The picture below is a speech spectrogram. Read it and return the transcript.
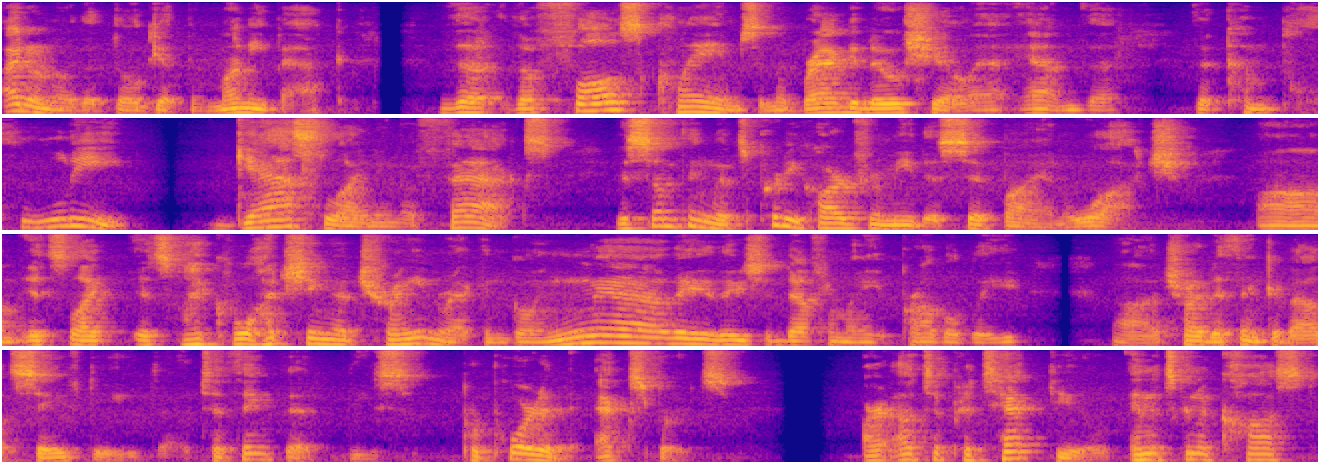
I don't know that they'll get their money back. The the false claims and the braggadocio and, and the the complete gaslighting of facts is something that's pretty hard for me to sit by and watch. Um, it's like it's like watching a train wreck and going, yeah, they, they should definitely probably uh, try to think about safety. To think that these purported experts are out to protect you, and it's going to cost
